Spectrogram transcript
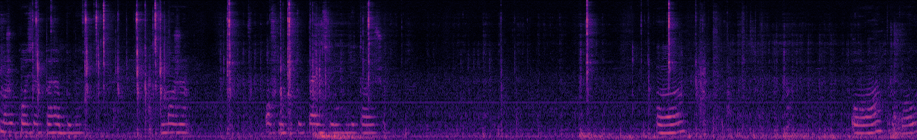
Може в когось РПГ буде. Може офнути ту пенсію літаючу. О. О, прикол.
